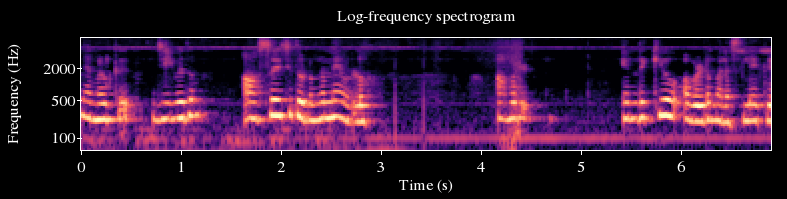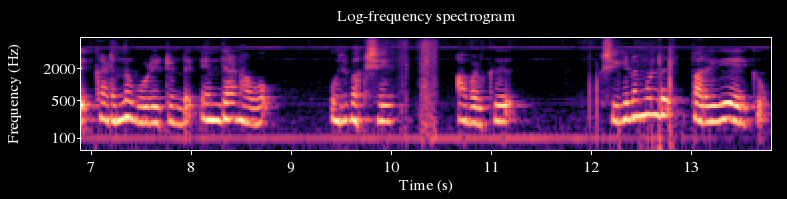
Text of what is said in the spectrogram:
ഞങ്ങൾക്ക് ജീവിതം ആസ്വദിച്ച് തുടങ്ങുന്നേ ഉള്ളൂ. അവൾ എന്തൊക്കെയോ അവളുടെ മനസ്സിലേക്ക് കടന്നു കൂടിയിട്ടുണ്ട്. എന്താണാവോ? ഒരു പക്ഷേ അവൾക്ക് ക്ഷീണം കൊണ്ട് പറയുകയായിരിക്കും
